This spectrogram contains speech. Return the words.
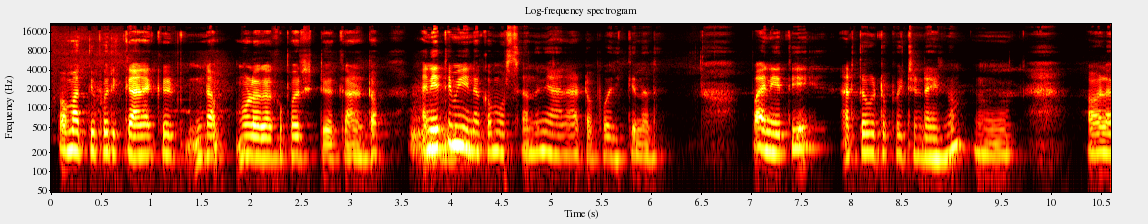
അപ്പോൾ മത്തി പൊരിക്കാനൊക്കെ ഉണ്ടാവും മുളകൊക്കെ പൊരിച്ചിട്ട് വെക്കാൻ കേട്ടോ. അനിയത്തി മീനൊക്കെ മുറിച്ചാണ് ഞാനാട്ടോ പൊരിക്കുന്നത്. അപ്പോൾ അനിയത്തി അടുത്ത വീട്ടിൽ പോയിട്ടുണ്ടായിരുന്നു. അവളെ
